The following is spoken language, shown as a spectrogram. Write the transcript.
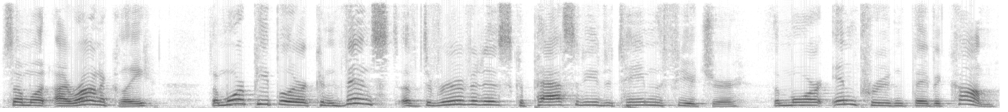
Somewhat ironically, the more people are convinced of derivatives' capacity to tame the future, the more imprudent they become,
